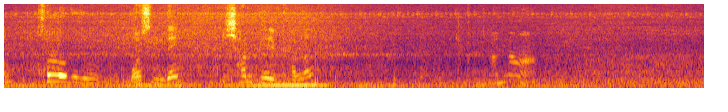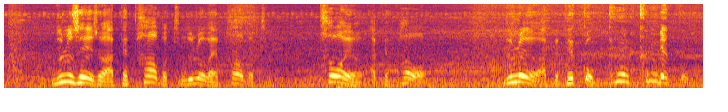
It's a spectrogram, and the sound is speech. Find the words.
응? 컬러도 좀 멋있는데? 이 샴페인 컬러 안 나와. 누르세요. 저 앞에 파워 버튼 눌러봐요. 파워 버튼. 파워요. 앞에 파워. 눌러요. 앞에 배꼽. 큰, 큰 배꼽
